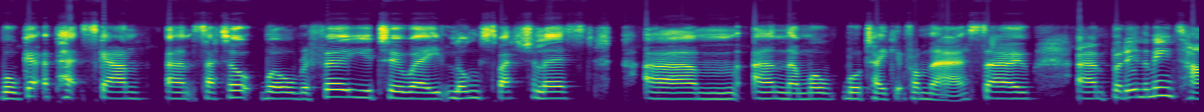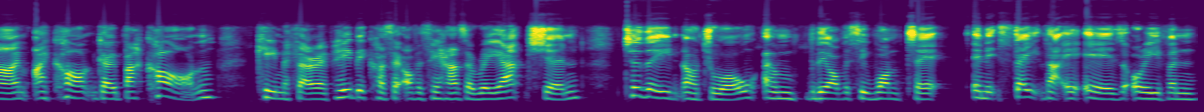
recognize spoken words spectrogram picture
We'll get a PET scan um, set up. We'll refer you to a lung specialist, um, and then we'll we'll take it from there. So, um, but in the meantime, I can't go back on chemotherapy because it obviously has a reaction to the nodule, and they obviously want it in its state that it is or even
